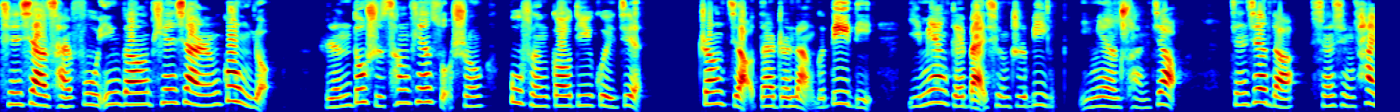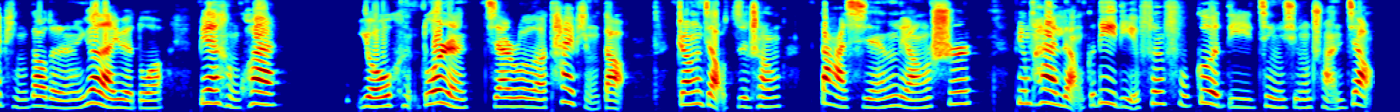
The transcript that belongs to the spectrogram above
天下财富应当天下人共有，人都是苍天所生，不分高低贵贱。张角带着两个弟弟，一面给百姓治病，一面传教。渐渐的，相信太平道的人越来越多，便很快。有很多人加入了太平道。张角自称大贤良师，并派两个弟弟吩咐各地进行传教，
